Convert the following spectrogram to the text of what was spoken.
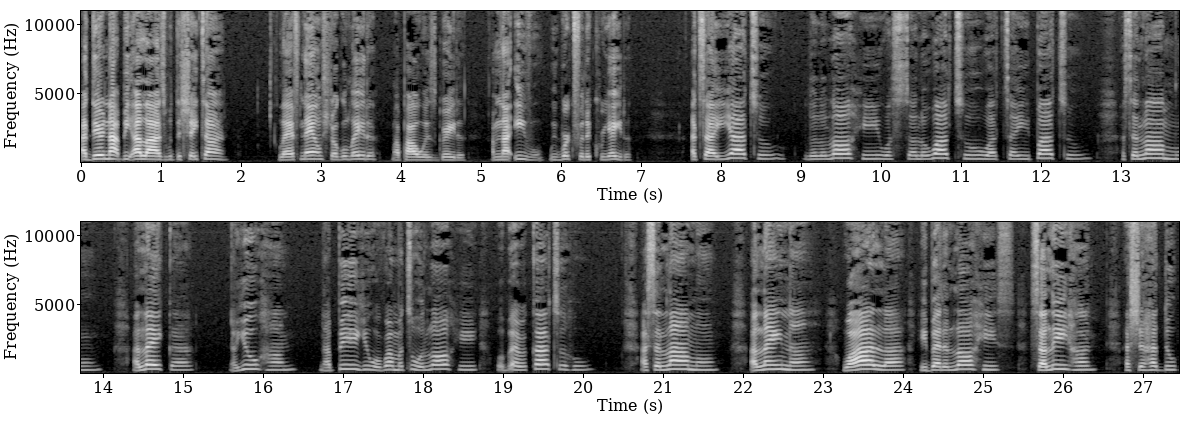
I dare not be allies with the shaitan. Laugh now, struggle later. My power is greater. I'm not evil. We work for the Creator. Atayatu, lillahi wa salawatu wa taibatu. Assalamu alayka, ayuhan, nabiyyu wa rahmatullahi wa barakatuhu. Assalamu alayna wa ala ibadillahis salihan. Ashahadu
